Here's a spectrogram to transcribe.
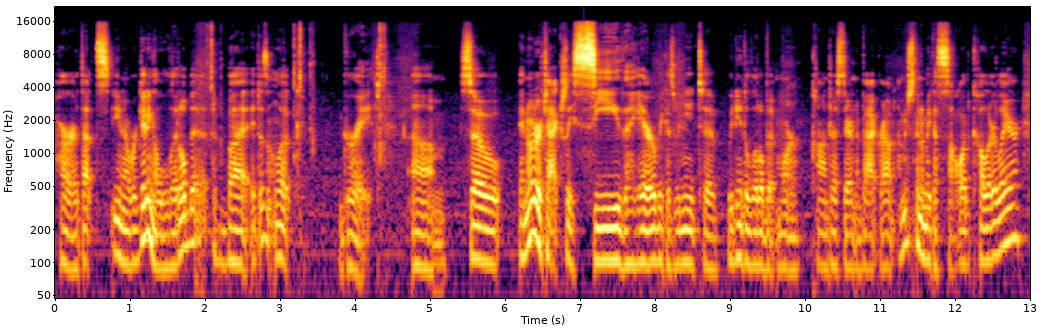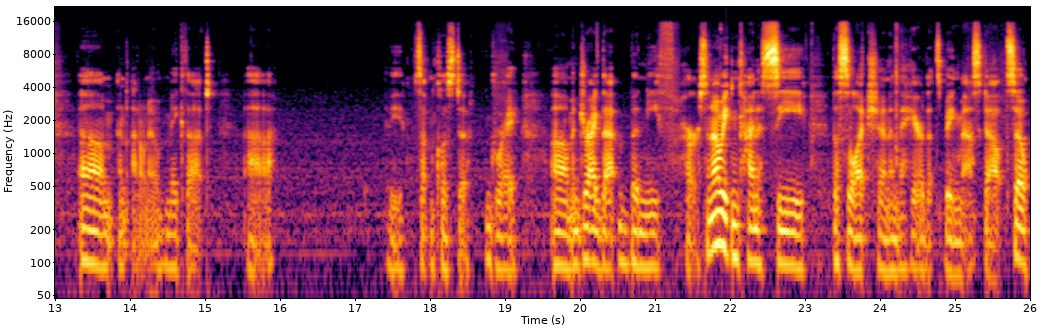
her. That's, you know, we're getting a little bit, but it doesn't look great. Um, so in order to actually see the hair, because we need to, we need a little bit more contrast there in the background, I'm just going to make a solid color layer. Um, and I don't know, make that uh, maybe something close to gray. Um, and drag that beneath her. So now we can kind of see the selection and the hair that's being masked out. So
